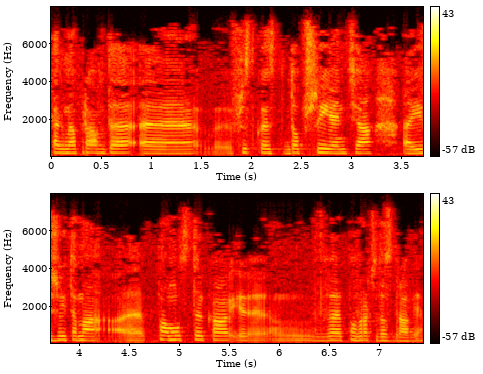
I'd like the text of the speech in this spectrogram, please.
tak naprawdę e, wszystko jest do przyjęcia, jeżeli to ma pomóc tylko w powrocie do zdrowia.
